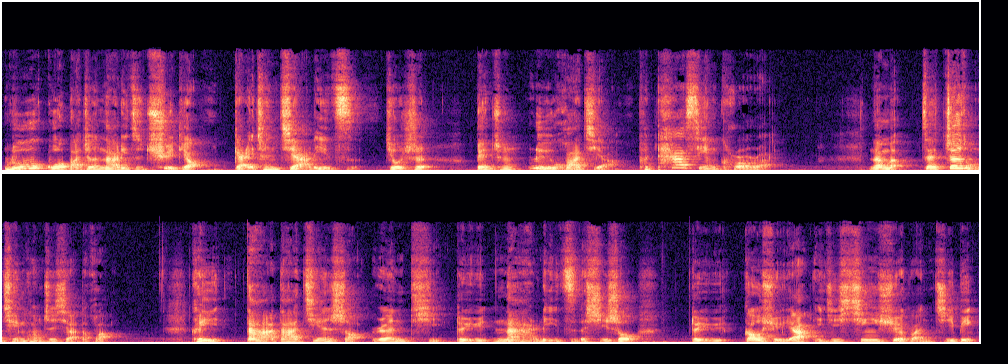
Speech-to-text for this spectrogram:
如果把这个钠离子去掉，改成钾离子，就是变成氯化钾 （potassium chloride）。那么在这种情况之下的话，可以大大减少人体对于钠离子的吸收，对于高血压以及心血管疾病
